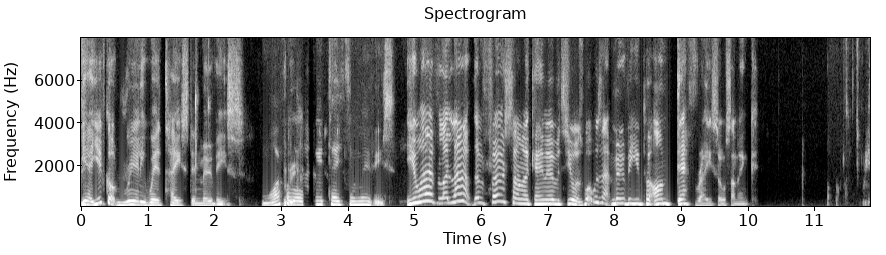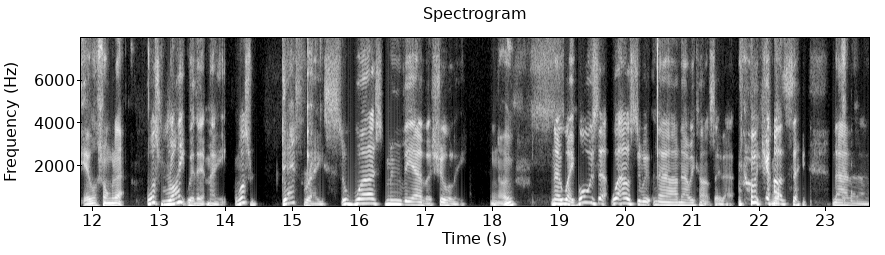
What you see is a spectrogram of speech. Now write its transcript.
Yeah, you've got really weird taste in movies. Why got weird taste in movies? You have like la- the first time I came over to yours. What was that movie you put on? Death Race or something? Yeah, what's wrong with that? What's right with it, mate? What's Death Race? The worst movie ever, surely. No. No, wait. What was that? What else do we? No, no, we can't say that. we can't say. No, no, no.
